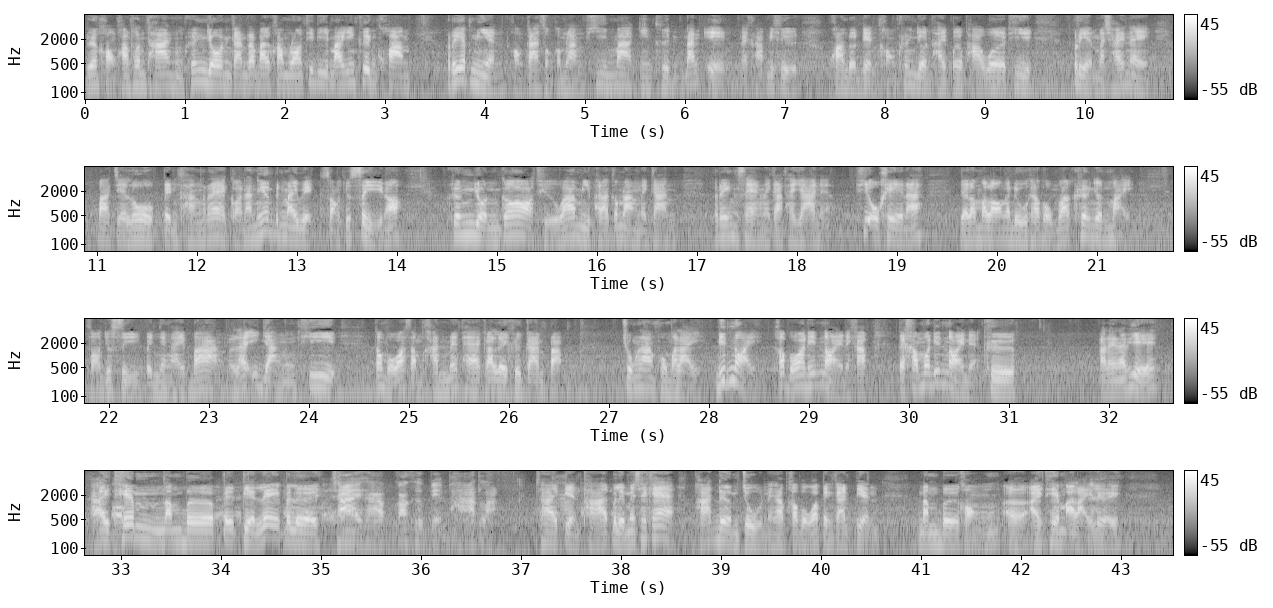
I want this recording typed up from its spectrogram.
เรื่องของความทนทานของเครื่องยนต์การระบายความร้อนที่ดีมากยิ่งขึ้น ความเรียบเนียนของการส่งกำลังที่มากยิ่งขึ้นนั่นเองนะครับนี่คือความโดดเด่นของเครื่องยนต์ไฮเปอร์พาวเวอร์ที่เปลี่ยนมาใช้ในปาเจโ o เป็นครั้งแรกก่อนหน้านี้มันเป็นไมเวก2.4 เนาะเครื่องยนต์ก็ถือว่ามีพละกำลังในการเร่งแซงในการทะยานเนี่ยที่โอเคนะ เดี๋ยวเรามาลองกันดูครับผมว่าเครื่องยนต์ใหม่ 2.4 เป็นยังไงบ้าง และอีกอย่างหนึ่งที่ต้องบอกว่าสำคัญไม่แพ้กันเลยคือการปรับช่วงล่างพวงมาลัย นิดหน่อยเขาบอกว่านิดหน่อยนะครับ แต่คำว่านิดหน่อยเนี่ยคืออะไรนะพี่เอ๋ครับไอเทมนัมเบอร์ไปเปลี่ยนเลขไปเลย ใช่ครับ ก็คือเปลี่ยนพาร์ทหลักใช่เปลี่ยนพาร์ทไปเลยไม่ใช่แค่พาร์ทเดิมจูนนะครับเขาบอกว่าเป็นการเปลี่ยนนัมเบอร์ของเอ่อไอเทมอะไหล่เลย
